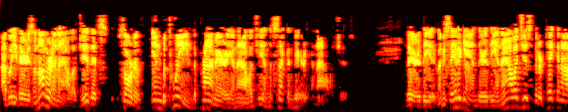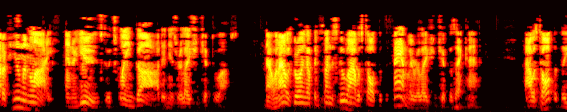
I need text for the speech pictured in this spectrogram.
I believe there is another analogy that's sort of in between the primary analogy and the secondary analogies. They're the, let me say it again, they're the analogies that are taken out of human life and are used to explain God and His relationship to us. Now, when I was growing up in Sunday school, I was taught that the family relationship was that kind. I was taught that the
